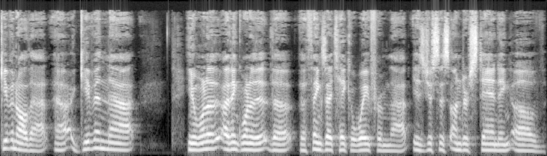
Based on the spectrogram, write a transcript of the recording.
given all that, uh, given that, you know, one of the, I think one of the, the the things I take away from that is just this understanding of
